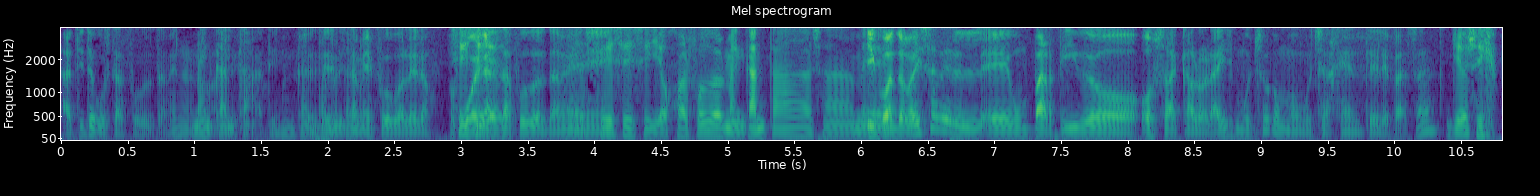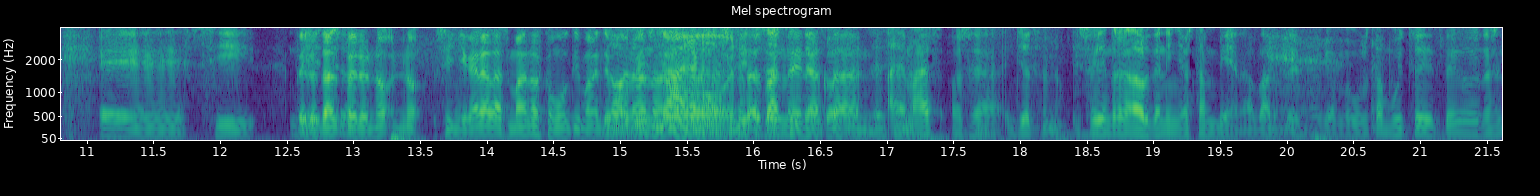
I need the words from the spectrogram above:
¿A ti te gusta el fútbol también? o Me no? encanta, A ti. me encanta, Eres me encanta. también futbolero. ¿O Sí, ¿Juegas sí, a fútbol también? eh, Sí, sí, sí, yo juego al fútbol, me encanta. o sea, me- ¿Y cuando vais a ver el, eh, un partido, os acaloráis mucho, como mucha gente le pasa? Yo sí. Eh, sí. Pero, De tal, hecho- pero no, no, sin llegar a las manos, como últimamente No, hemos no, visto no, no, no, estas estoy totalmente en escenas contra. tan- Además, o sea, yo soy entrenador de niños también, aparte, que me gusta mucho y tengo unos-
